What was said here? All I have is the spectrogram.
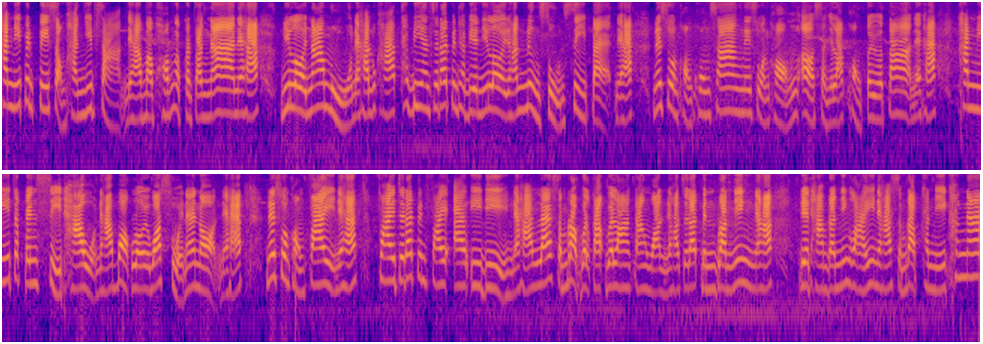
คันนี้เป็นปี 2023 นะคะ มาพร้อมกับกระจังหน้านะคะ นี่เลยหน้าหมูนะคะ ลูกค้าทะเบียนจะได้เป็นทะเบียนนี้เลยนะคะ 1048 นะคะ ในส่วนของโครงสร้างในส่วนของออสัญลักษณ์ของ Toyota นะคะ คันนี้จะเป็นสีเทานะคะ บอกเลยว่าสวยแน่นอนนะคะ ในส่วนของไฟนะคะ ไฟจะได้เป็นไฟ LED นะคะ และสำหรับเวลากลางวันนะคะ จะได้เป็น running นะคะ daytime running light นะคะสำหรับคันนี้ข้างหน้า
